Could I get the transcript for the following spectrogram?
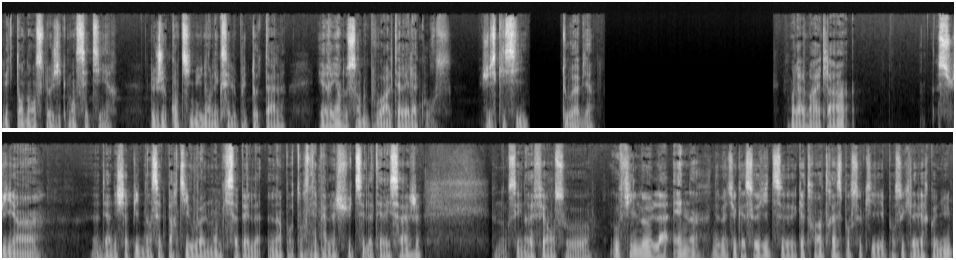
les tendances logiquement s'étirent. Le jeu continue dans l'excès le plus total, et rien ne semble pouvoir altérer la course. Jusqu'ici, tout va bien. Voilà, je m'arrête là. Suis un, dernier chapitre dans cette partie où va le monde qui s'appelle L'importance n'est pas la chute, c'est l'atterrissage. Donc c'est une référence au, film La haine de Mathieu Kassovitz 93 pour ceux qui pour ceux qui l'avaient reconnu.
